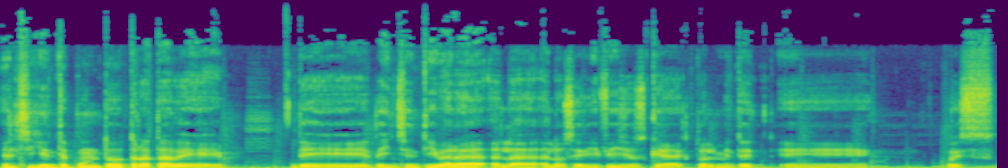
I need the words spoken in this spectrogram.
El siguiente punto trata de, incentivar a, los edificios que actualmente eh, pues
